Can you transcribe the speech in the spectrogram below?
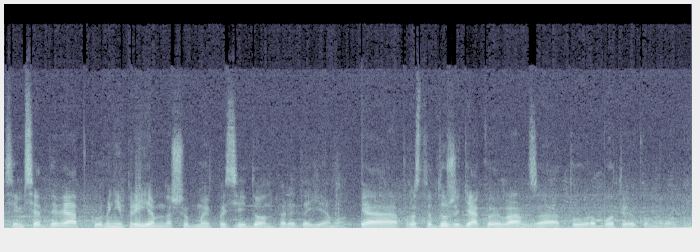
в 79-ку. Мені приємно, що ми Посейдон передаємо. Я просто дуже дякую вам за ту роботу, яку ми робимо.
